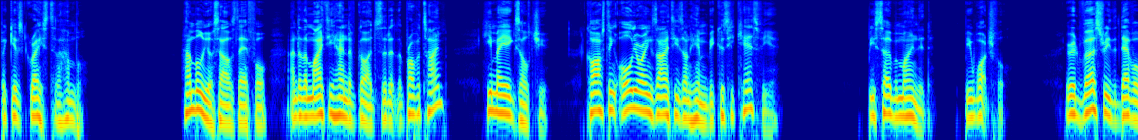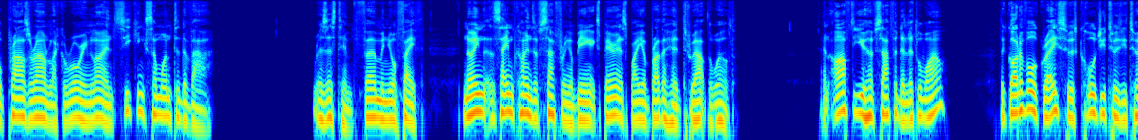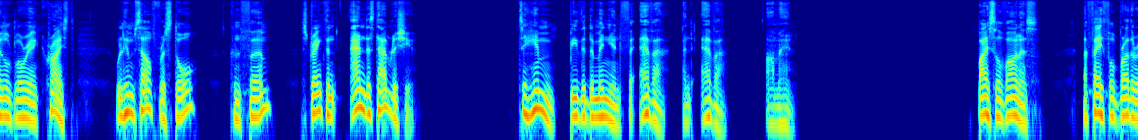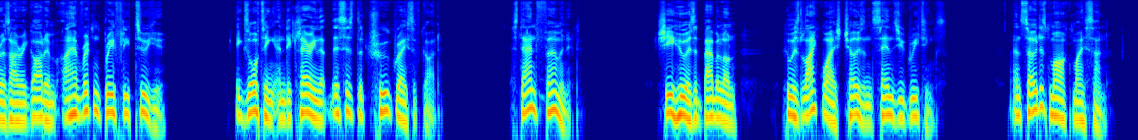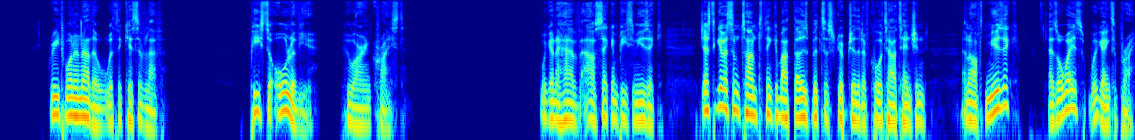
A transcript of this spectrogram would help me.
but gives grace to the humble. Humble yourselves, therefore, under the mighty hand of God, so that at the proper time he may exalt you, casting all your anxieties on him because he cares for you. Be sober minded, be watchful. Your adversary, the devil, prowls around like a roaring lion, seeking someone to devour. Resist him, firm in your faith knowing that the same kinds of suffering are being experienced by your brotherhood throughout the world. And after you have suffered a little while, the God of all grace, who has called you to his eternal glory in Christ, will himself restore, confirm, strengthen, and establish you. To him be the dominion for ever and ever. Amen. By Silvanus, a faithful brother as I regard him, I have written briefly to you exhorting and declaring that this is the true grace of God. Stand firm in it. She who is at Babylon, who is likewise chosen, sends you greetings. And so does Mark, my son. Greet one another with the kiss of love. Peace to all of you who are in Christ. We're going to have our second piece of music just to give us some time to think about those bits of scripture that have caught our attention. And after music, as always, we're going to pray.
